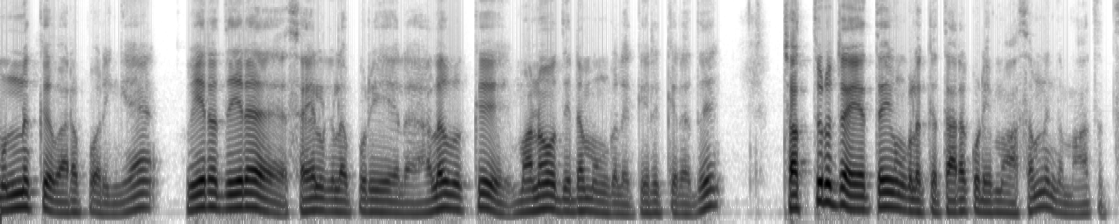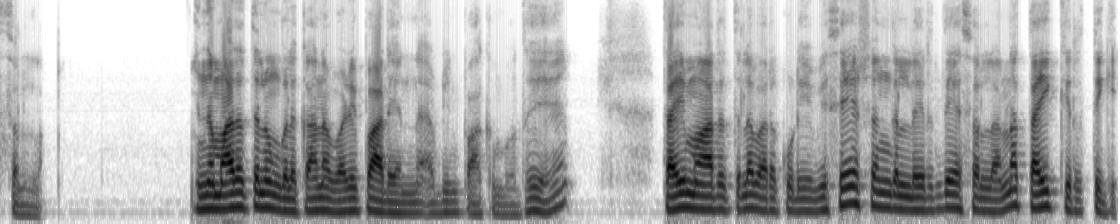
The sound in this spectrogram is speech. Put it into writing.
முன்னுக்கு வரப்போகிறீங்க வீரதீர செயல்களை புரியல அளவுக்கு மனோதிடம் உங்களுக்கு இருக்கிறது. சத்துரு ஜெயத்தை உங்களுக்கு தரக்கூடிய மாதம்னு இந்த மாதத்தை சொல்லலாம். இந்த மாதத்தில் உங்களுக்கான வழிபாடு என்ன அப்படின்னு பார்க்கும்போது தை மாதத்தில் வரக்கூடிய விசேஷங்கள்ல இருந்தே சொல்லலாம்னா தை கிருத்திகை.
